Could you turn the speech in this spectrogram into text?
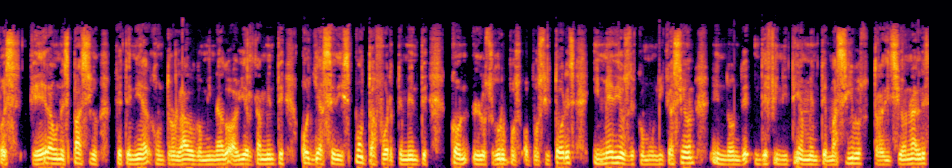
pues que era un espacio que tenía controlado, dominado abiertamente, hoy ya se disputa fuertemente con los grupos opositores y medios de comunicación en donde definitivamente masivos, tradicionales,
